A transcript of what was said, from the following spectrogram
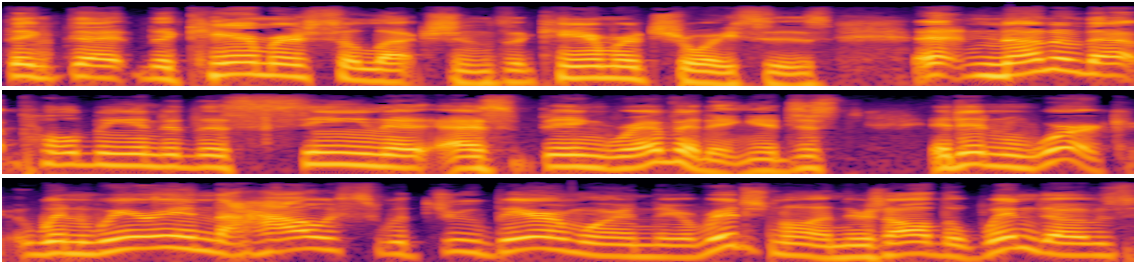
think that the camera selections, the camera choices, eh, none of that pulled me into this scene as being riveting. It just, it didn't work. When we're in the house with Drew Barrymore in the original and there's all the windows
